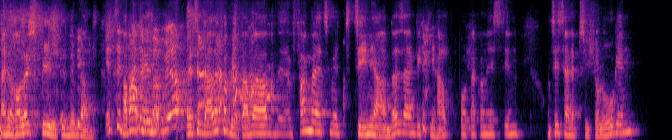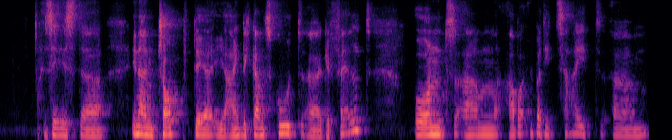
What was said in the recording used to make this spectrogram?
eine Rolle spielt in dem Ganzen. Jetzt sind Aber alle verwirrt. Jetzt sind alle verwirrt. Aber äh, fangen wir jetzt mit zehn Jahren. Das ist eigentlich die Hauptprotagonistin. Und sie ist eine Psychologin. Sie ist äh, in einem Job, der ihr eigentlich ganz gut äh, gefällt. Und ähm, aber über die Zeit ähm,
